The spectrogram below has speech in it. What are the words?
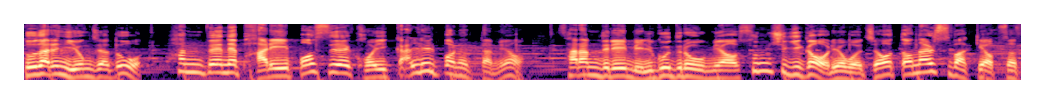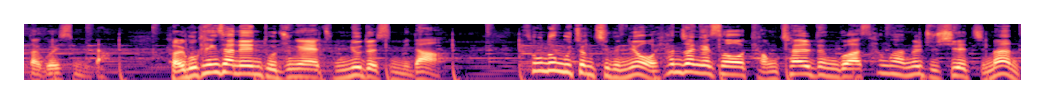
또 다른 이용자도 한 밴의 발이 버스에 거의 깔릴 뻔했다며 사람들이 밀고 들어오며 숨쉬기가 어려워져 떠날 수밖에 없었다고 했습니다. 결국 행사는 도중에 종료됐습니다. 성동구청 측은요 현장에서 경찰 등과 상황을 주시했지만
